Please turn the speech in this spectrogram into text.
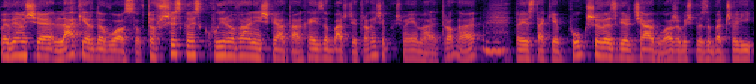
pojawiają się lakier do włosów. To wszystko jest queerowanie świata. Hej, zobaczcie, trochę się pośmiejemy, ale trochę mhm. to jest takie półkrzywe zwierciadło, żebyśmy zobaczyli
